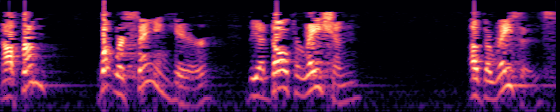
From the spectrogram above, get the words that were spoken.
Now from what we're saying here, the adulteration of the races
